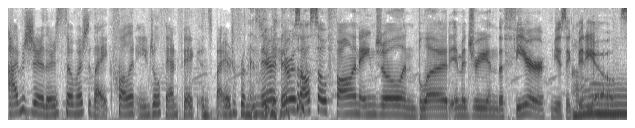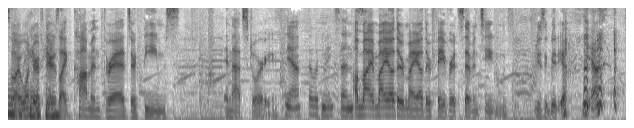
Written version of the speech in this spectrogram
I'm sure there's so much like fallen angel fanfic inspired from this There, video. there was also fallen angel and blood imagery in the Fear music video. so I oh, okay, wonder if okay. there's like common threads or themes in that story. yeah. That would make sense. Uh, my my other my other favorite 17 music video yeah.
